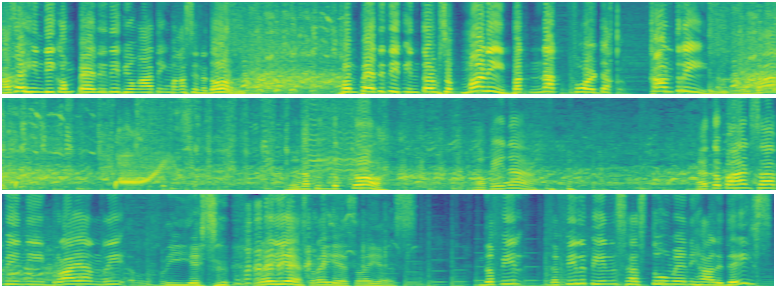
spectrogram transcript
Kasi hindi competitive yung ating mga senador. Competitive in terms of money but not for the country. Diba? Ano napindot ko? Okay na. Ito pa ang sabi ni Brian Re- Reyes. Reyes, Reyes, Reyes. The Phil the Philippines has too many holidays.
